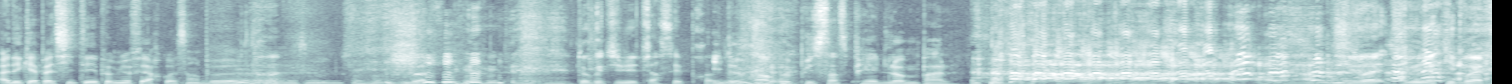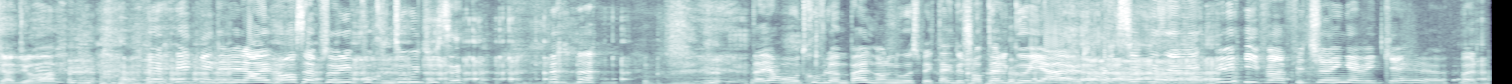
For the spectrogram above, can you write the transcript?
à des capacités peut mieux faire quoi. C'est un peu. euh, doit continuer de faire ses preuves Il devrait un peu plus s'inspirer de l'homme pâle. tu, veux, tu veux dire qu'il devrait faire du rap? qui est devenu la référence absolue pour tout, tu sais. D'ailleurs, on retrouve l'homme pâle dans le nouveau spectacle de Chantal Goya. Je sais pas si vous avez vu, il fait un featuring avec elle. euh, Voilà.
